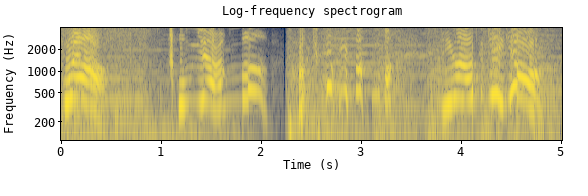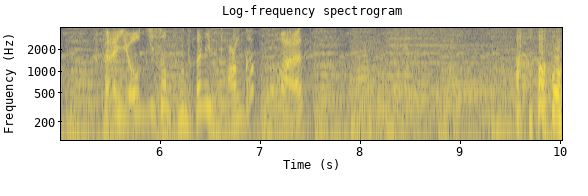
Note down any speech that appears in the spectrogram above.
뭐야! 종이 악마 총이 악마! 이걸 어떻게 이겨! 아, 여기서 보다니 반갑구만 여러분들은 하실 수 있어요. 아, 뭘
